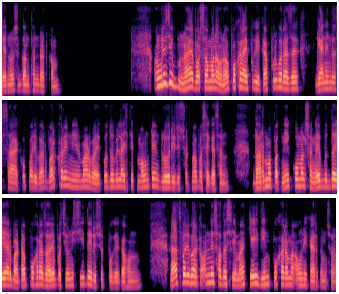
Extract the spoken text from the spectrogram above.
हेर्नुहोस् गन्थन डट कम। अङ्ग्रेजी नयाँ वर्ष मनाउन पोखरा आइपुगेका पूर्व राजा ज्ञानेन्द्र शाहको परिवार भर्खरै निर्माण भएको दोबिला स्थित माउन्टेन ग्लोरी रिसोर्टमा बसेका छन्। धर्मपत्नी कोमलसँगै बुद्ध एयरबाट पोखरा झरेपछि उनी सिधै रिसोर्ट पुगेका हुन्। राजपरिवारका अन्य सदस्यमा केही दिन पोखरामा आउने कार्यक्रम छ।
